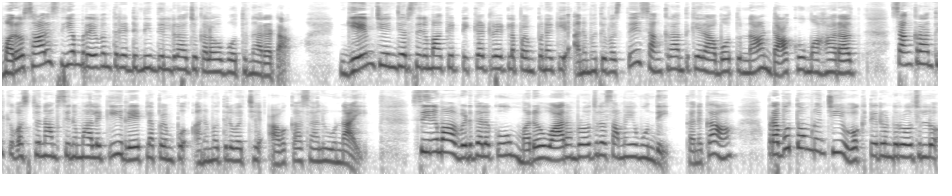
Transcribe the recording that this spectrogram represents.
మరోసారి సీఎం రేవంత్ రెడ్డి రెడ్డిని దిల్ రాజు కలవబోతున్నారట. గేమ్ చేంజర్ సినిమాకి టికెట్ రేట్ల పెంపునకి అనుమతి వస్తే సంక్రాంతికి రాబోతున్న డాకు మహారాజ్ సంక్రాంతికి వస్తున్నాం సినిమాలకి రేట్ల పెంపు అనుమతులు వచ్చే అవకాశాలు ఉన్నాయి. సినిమా విడుదలకు మరో వారం రోజుల సమయం ఉంది. కనుక ప్రభుత్వం నుంచి ఒకటి రెండు రోజుల్లో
